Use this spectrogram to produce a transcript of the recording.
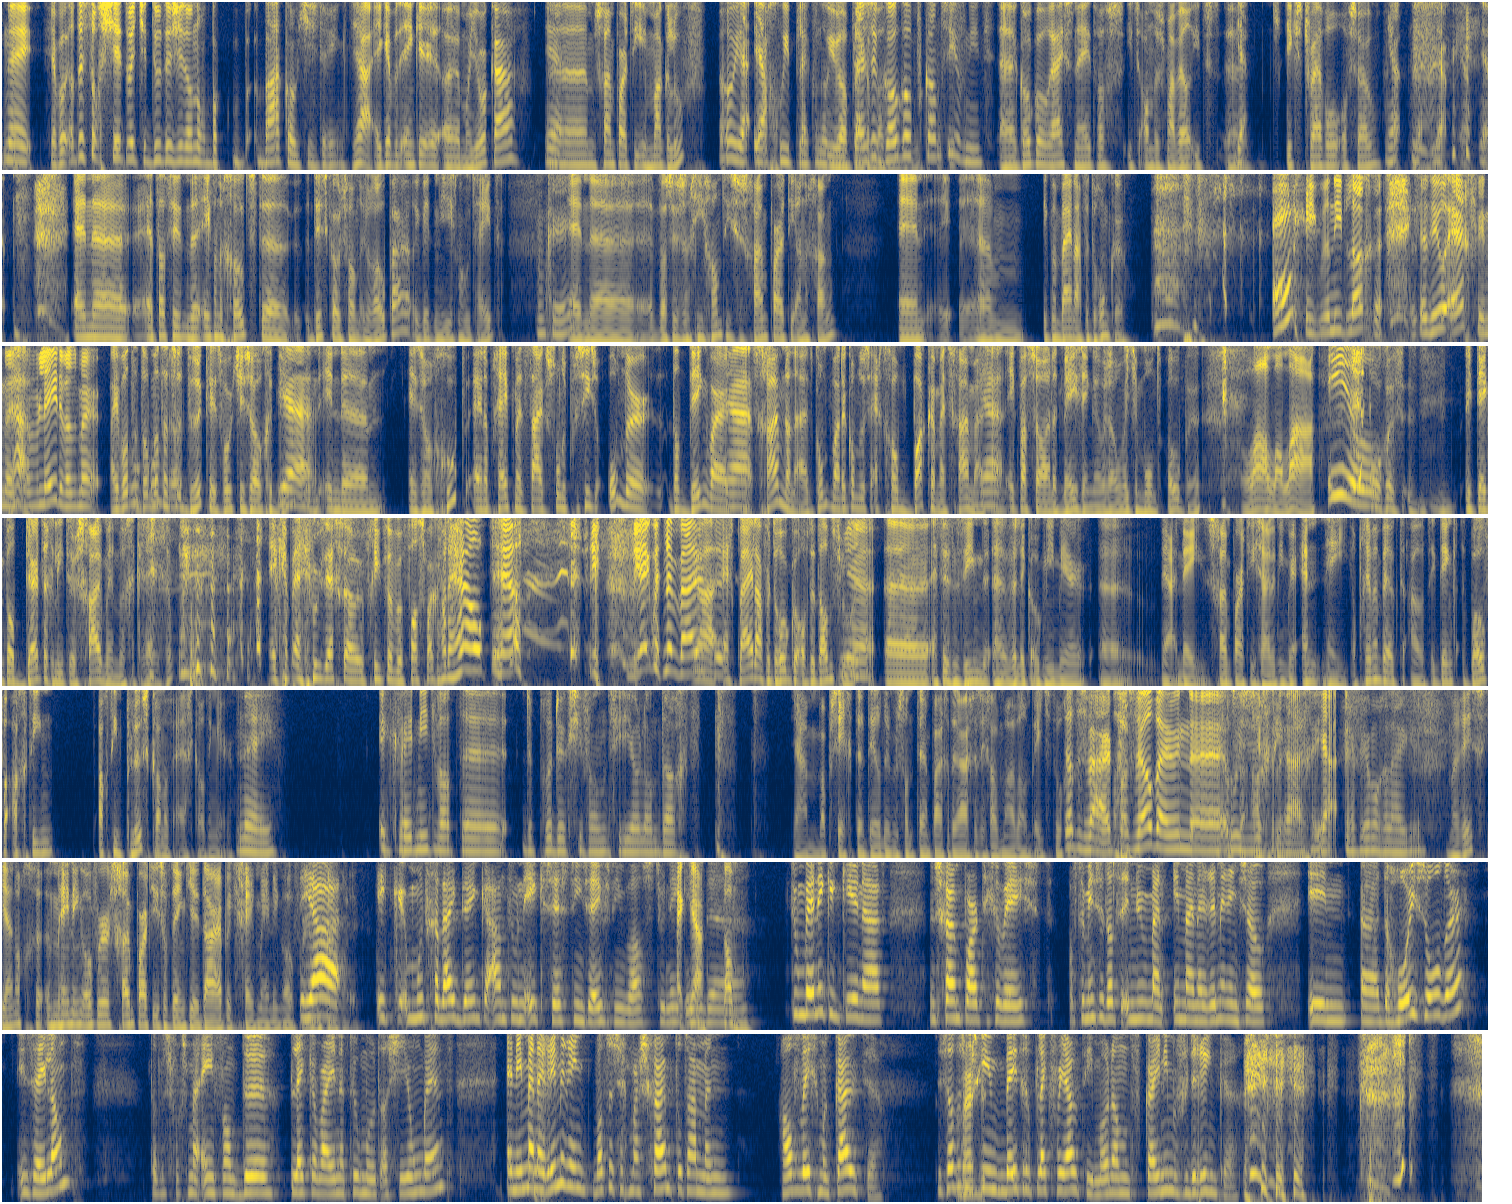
Nee. nee. Dat is toch shit wat je doet als je dan nog ba- ba- bakootjes drinkt. Ja, ik heb het één keer eh Mallorca, Ja. ehm, schuimparty in Magaluf. Oh ja, ja goede plek. Omdat Goeie wel plek om een go-go vakantie of niet? Eh Gogo reis, nee, het was iets anders, maar wel iets eh, Ja. X-Travel of zo. Ja, ja, ja, ja. ja. En eh, het was in de, een van de grootste disco's van Europa. Ik weet niet eens meer hoe het heet. Oké. En eh, het was dus een gigantische schuimparty aan de gang. En eh, ehm, ik ben bijna verdronken. Echt? Ik wil niet lachen. Ik zou het heel erg vinden als Ja. je overleden was, maar... Maar je wordt het, omdat het zo druk is, word je zo geduwd Ja. in, in, de, in zo'n groep. En op een gegeven moment sta ik, stond ik precies onder dat ding waar Ja. het schuim dan uitkomt. Maar er komt dus echt gewoon bakken met schuim uit. Ja. Ik was zo aan het meezingen, zo met je mond open. La la la. Volgens, ik denk wel 30 liter schuim in me gekregen. ik heb echt, moest echt zo een vriend van me vastpakken van help! Ja. Breng me naar Ja, buiten. echt bijna verdronken op de dansvloer. Ja. Eh, en sindsdien eh, wil ik ook niet meer. eh, ja, nee, schuimparties zijn het niet meer. En nee, op een gegeven moment ben ik ook te oud. Ik denk boven 18, 18 plus kan het eigenlijk al niet meer. Nee. Ik weet niet wat eh, de productie van Videoland dacht. Ja, maar op zich, de deelnemers van Tempa gedragen zich allemaal wel een beetje, toch? Dat is waar. Het past wel bij hun eh, Alsof hoe ze ze zich 18 zijn. gedragen. Ja, daar heb je helemaal gelijk in. Maris, jij nog een mening over schuimparties? Of denk je, daar heb ik geen mening over? Ja, ik moet gelijk denken aan toen ik 16, 17 was. Toen, ik Kijk, ja, in de... dan. toen ben ik een keer naar een schuimparty geweest. Of tenminste, dat is in, nu mijn, in mijn herinnering zo. In eh, de Hooizolder in Zeeland. Dat is volgens mij een van de plekken waar je naartoe moet als je jong bent. En in mijn herinnering was er zeg maar schuim tot aan mijn... halverwege mijn kuiten. Dus dat is Maar misschien een betere plek voor jou, Timo. Dan kan je niet meer verdrinken.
